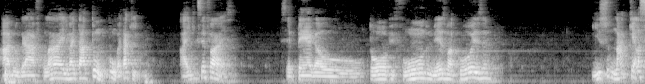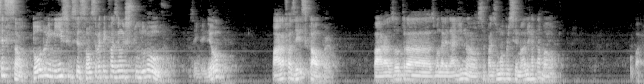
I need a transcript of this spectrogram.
abre o gráfico lá, ele vai estar, tá, tum, pum, vai estar tá aqui. Aí o que, que você faz? Você pega o top, fundo, mesma coisa. Isso naquela sessão. Todo início de sessão você vai ter que fazer um estudo novo. Você entendeu? Para fazer scalper. Para as outras modalidades, não. Você faz uma por semana e já tá bom. Opa.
